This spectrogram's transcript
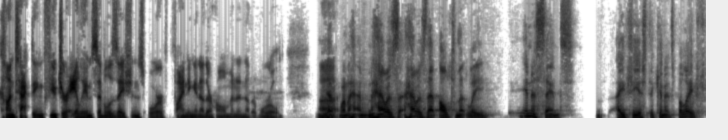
contacting future alien civilizations or finding another home in another world. Yeah, uh, well, and how is how is that ultimately, in a sense, atheistic in its belief?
